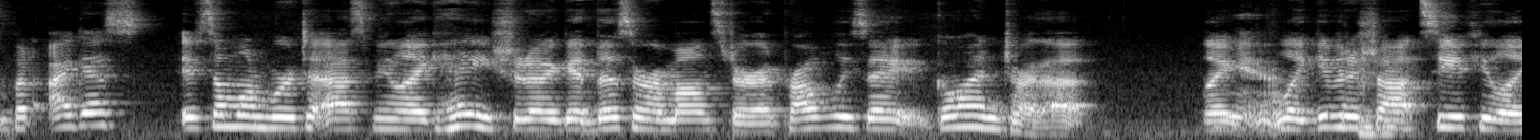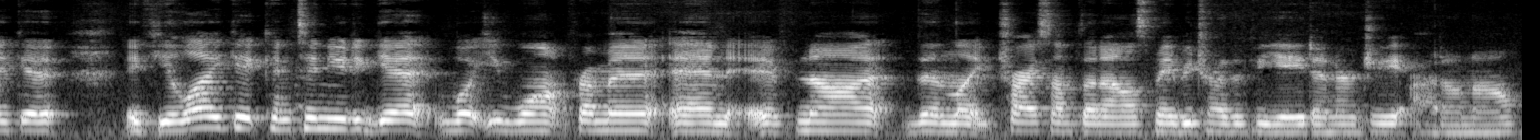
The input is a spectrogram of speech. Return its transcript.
but I guess if someone were to ask me like, "Hey, should I get this or a monster?" I'd probably say, "Go ahead and try that." Like, Yeah. like give it a shot, see if you like it. If you like it, continue to get what you want from it, and if not, then like try something else. Maybe try the V8 Energy. I don't know.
